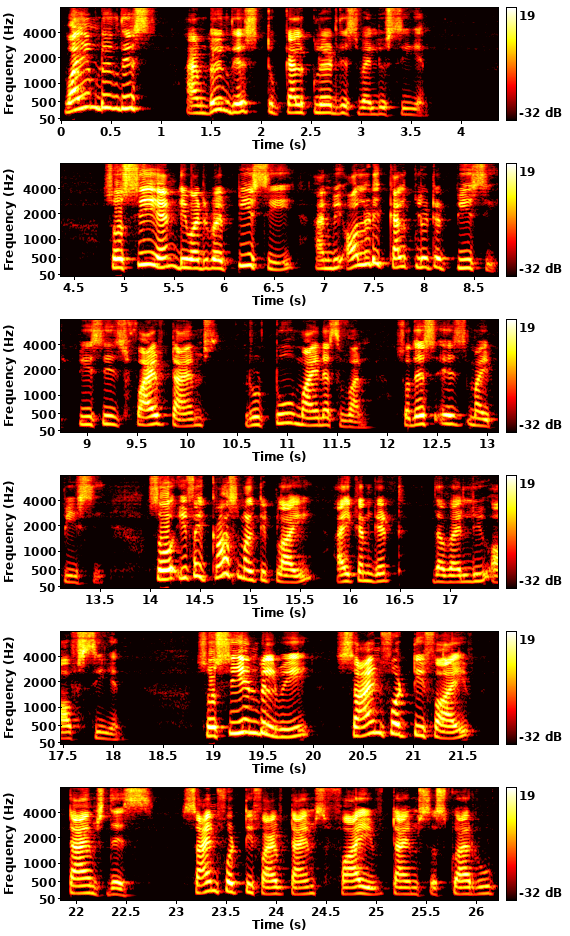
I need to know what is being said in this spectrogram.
Why I am doing this? I am doing this to calculate this value Cn. So Cn divided by Pc and we already calculated Pc. Pc is 5 times root 2 minus 1. So this is my Pc. So if I cross multiply, I can get the value of Cn. So Cn will be sine 45 times this. Sine 45 times 5 times square root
